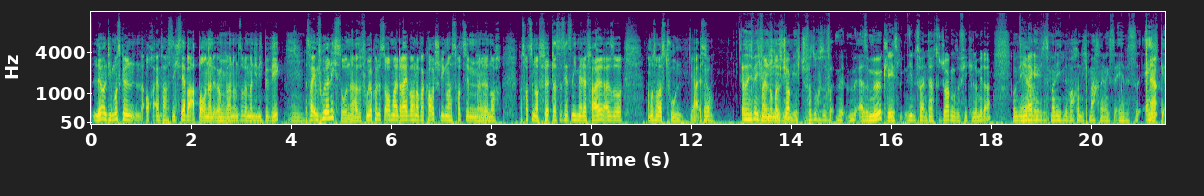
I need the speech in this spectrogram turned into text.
Ne, und die Muskeln auch einfach sich selber abbauen dann irgendwann Mhm. und so, wenn man die nicht bewegt. Das war eben früher nicht so. Ne? Also früher konntest du auch mal drei Wochen auf der Couch liegen und hast trotzdem Mhm. äh, noch, warst trotzdem noch fit. Das ist jetzt nicht mehr der Fall. Also man muss mal was tun. Ja, ist Ja. so. Also ich, ich, Meine ich, Nummer ich, jogge, ich versuche so also möglichst jeden zweiten Tag zu joggen, so vier Kilometer. Und ich Ja. merke, wenn ich das mal eine Woche nicht mache, dann denkst du, ey, bist du echt Ja. ge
